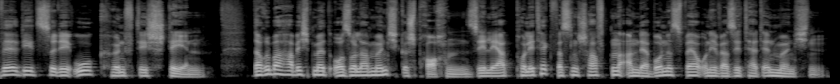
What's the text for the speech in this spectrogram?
will die CDU künftig stehen? Darüber habe ich mit Ursula Münch gesprochen. Sie lehrt Politikwissenschaften an der Bundeswehr-Universität in München.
